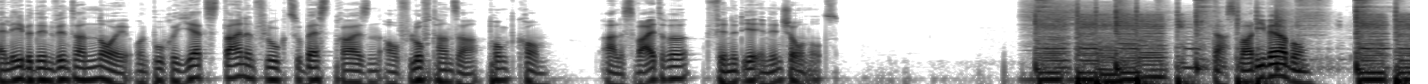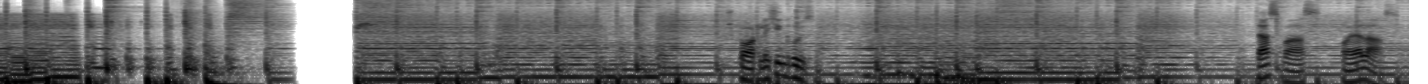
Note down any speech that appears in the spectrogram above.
erlebe den Winter neu und buche jetzt deinen Flug zu Bestpreisen auf lufthansa.com. Alles weitere findet ihr in den Shownotes. Das war die Werbung. Sportliche Grüße. Das war's, euer Lars.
